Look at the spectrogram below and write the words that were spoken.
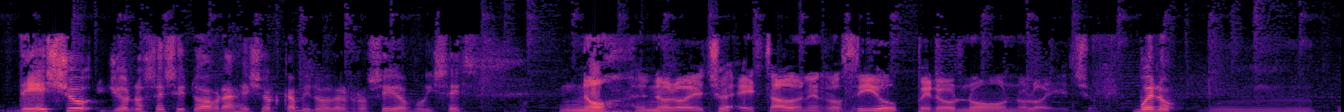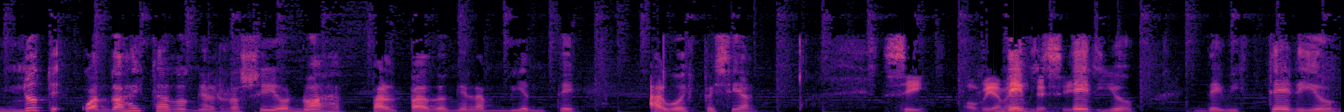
De hecho, yo no sé si tú habrás hecho el Camino del Rocío, Moisés. No, no lo he hecho. He estado en el Rocío, pero no, no lo he hecho. Bueno, mm, no te, cuando has estado en el Rocío, ¿no has palpado en el ambiente algo especial? Sí, Obviamente, de misterio, de misterio,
